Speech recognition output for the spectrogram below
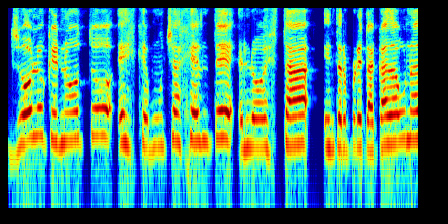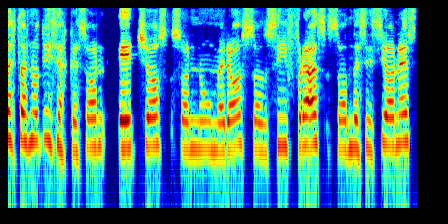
yo lo que noto es que mucha gente lo está, interpreta cada una de estas noticias que son hechos, son números, son cifras, son decisiones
